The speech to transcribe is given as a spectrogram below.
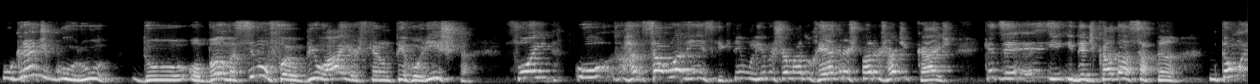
O grande guru do Obama, se não foi o Bill Ayers, que era um terrorista, foi o Saul Alinsky, que tem um livro chamado Regras para os Radicais, quer dizer, e, e dedicado a Satã. Então, é,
